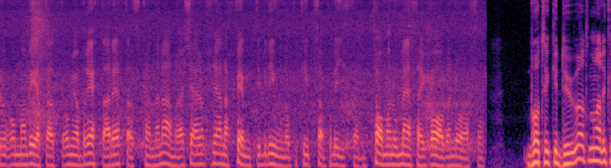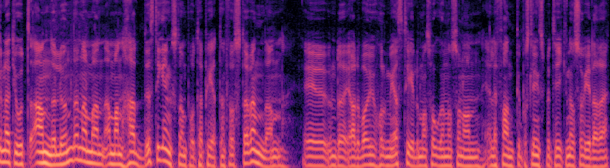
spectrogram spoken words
Så om man vet att om jag berättar detta så kan den andra tjäna, 50 miljoner på att tipsa polisen. tar man nog med sig i graven då alltså. Vad tycker du att man hade kunnat gjort annorlunda när man, när man hade Stig Engström på tapeten första vändan? Eh, under, ja det var ju Holmers tid och man såg honom som någon elefant i porslinsbutiken och så vidare.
